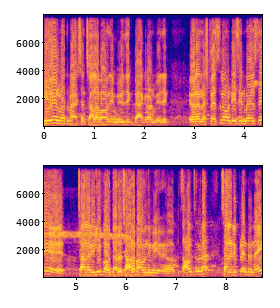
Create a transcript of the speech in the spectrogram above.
హీరోయిన్ మాత్రం యాక్షన్ చాలా బాగుంది. మ్యూజిక్ బ్యాక్గ్రౌండ్ మ్యూజిక్ ఎవరైనా స్ట్రెస్లో ఉంటే ఈ సినిమా చూస్తే చాలా రిలీఫ్ అవుతారు. చాలా బాగుంది. మీ సాంగ్స్ కూడా చాలా డిఫరెంట్ ఉన్నాయి.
